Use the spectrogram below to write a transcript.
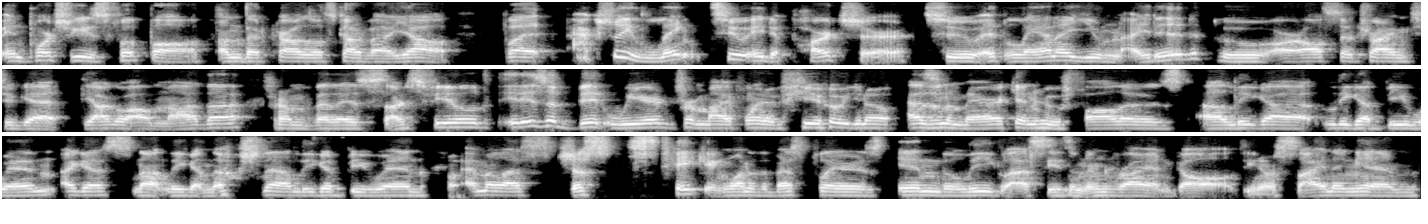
in Portuguese football under Carlos Carvalhal but actually linked to a departure to Atlanta United, who are also trying to get Thiago Almada from Vélez Sarsfield. It is a bit weird from my point of view, you know, as an American who follows uh, Liga Liga bwin, I guess, not Liga Nacional, Liga bwin. MLS just taking one of the best players in the league last season in Ryan Gauld, you know, signing him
